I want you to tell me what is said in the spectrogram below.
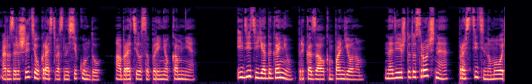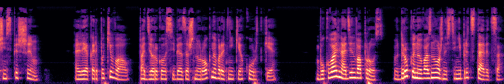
«Разрешите украсть вас на секунду?» — обратился паренек ко мне. «Идите, я догоню», — приказал компаньонам. «Надеюсь, что-то срочное? Простите, но мы очень спешим». Лекарь покивал, подергал себя за шнурок на воротнике куртки. Буквально один вопрос. Вдруг иной возможности не представится,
